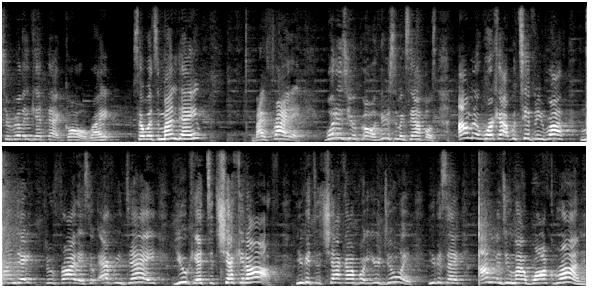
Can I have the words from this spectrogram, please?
to really get that goal, right? So it's Monday by Friday. What is your goal? Here's some examples. I'm going to work out with Tiffany Rothe Monday through Friday. So every day you get to check it off. You get to check off what you're doing. You can say, I'm going to do my walk run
